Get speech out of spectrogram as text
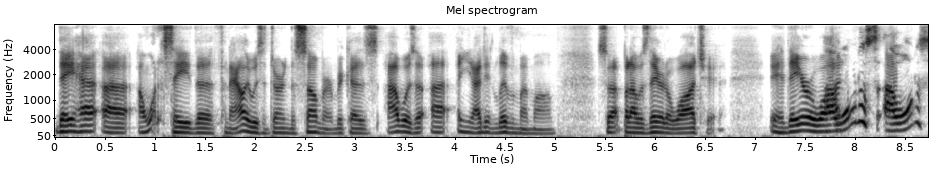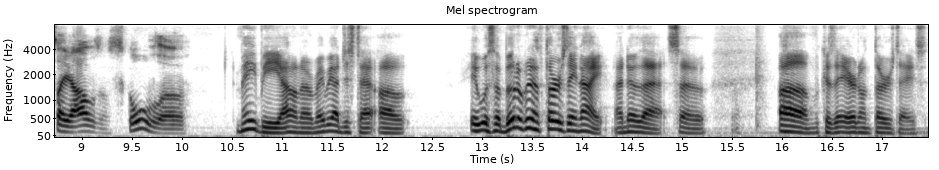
they had uh, I want to say the finale was during the summer because I was uh, I, you know I didn't live with my mom, so but I was there to watch it, and they were watching. I want to. I want to say I was in school though. Maybe I don't know. Maybe I just uh, uh it was a bit of a Thursday night. I know that so um because they aired on Thursdays,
